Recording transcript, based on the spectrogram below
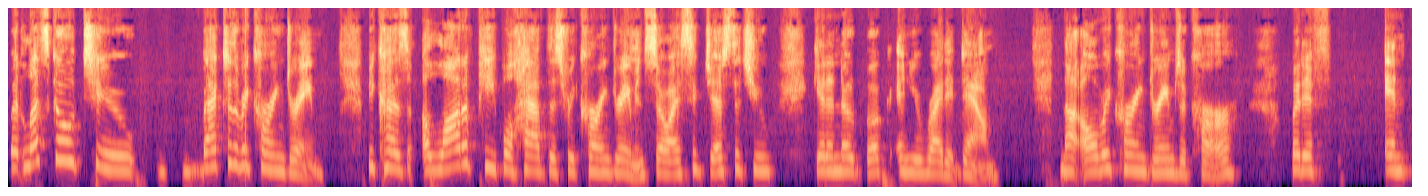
But let's go to back to the recurring dream because a lot of people have this recurring dream. And so I suggest that you get a notebook and you write it down. Not all recurring dreams occur, but if and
